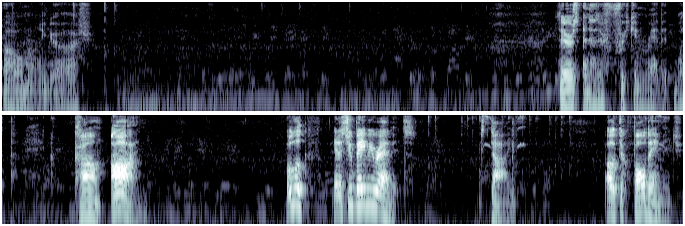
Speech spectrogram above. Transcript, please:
Oh my gosh. There's another freaking rabbit. What the heck? Come on! Oh, look. It has two baby rabbits. Died. Oh, it took fall damage.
